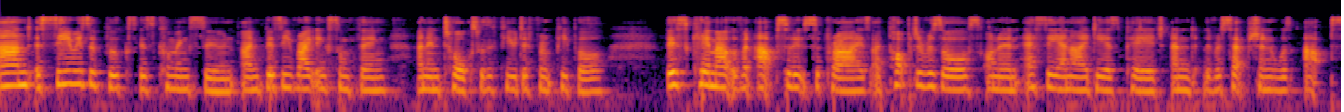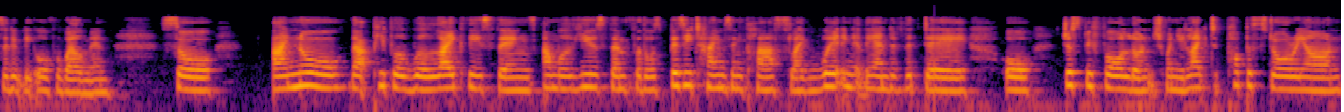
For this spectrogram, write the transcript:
And a series of books is coming soon. I'm busy writing something and in talks with a few different people. This came out of an absolute surprise. I popped a resource on an SEN ideas page and the reception was absolutely overwhelming. So I know that people will like these things and will use them for those busy times in class, like waiting at the end of the day or just before lunch when you like to pop a story on,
